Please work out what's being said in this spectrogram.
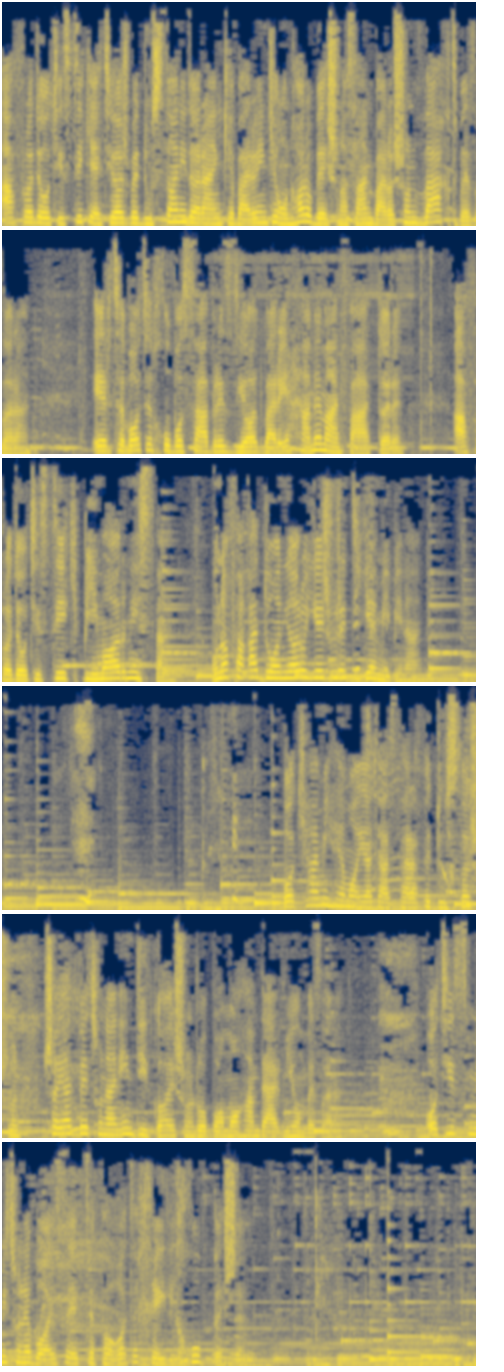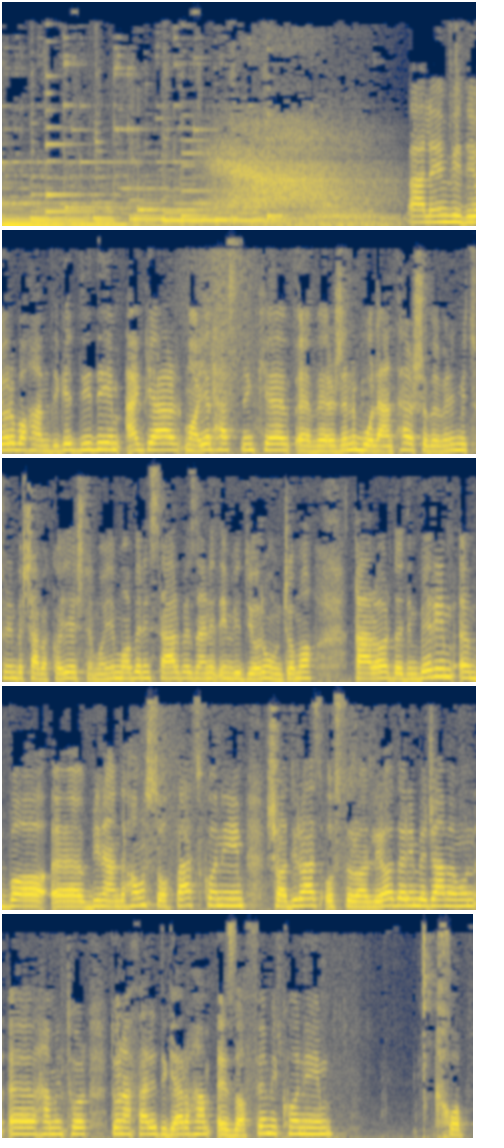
افراد اوتیستیک احتیاج به دوستانی دارن که برای اینکه اونها رو بشناسن براشون وقت بذارن. ارتباط خوب و صبر زیاد برای همه منفعت داره. افراد اوتیستیک بیمار نیستن. اونا فقط دنیا رو یه جور دیگه می‌بینن. با کمی حمایت از طرف دوستاشون شاید بتونن این دیدگاهشون رو با ما هم در میون بذارن. اوتیسم می‌تونه باعث اتفاقات خیلی خوب بشه. بله این ویدیو رو با هم دیگه دیدیم. اگر مایل هستین که ورژن بلندترش رو ببینید می‌تونید به شبکه های اجتماعی ما برین سر بزنید. این ویدیو رو اونجا ما قرار دادیم. بریم با بیننده هامون صحبت کنیم. شادی رو از استرالیا داریم به جمعمون. همینطور دو نفر دیگر رو هم اضافه می‌کنیم. خب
